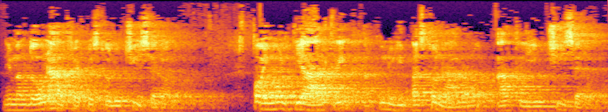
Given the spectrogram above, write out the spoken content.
Ne mandò un altro e questo lo uccisero. Poi molti altri, alcuni li bastonarono, altri li uccisero.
